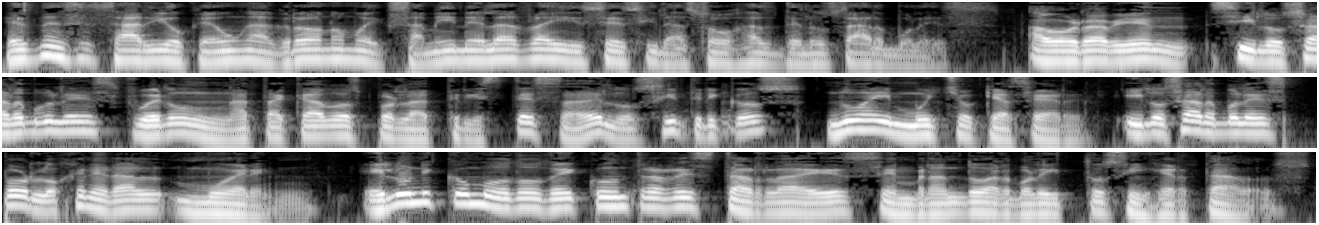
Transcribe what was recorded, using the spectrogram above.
es necesario que un agrónomo examine las raíces y las hojas de los árboles. Ahora bien, si los árboles fueron atacados por la tristeza de los cítricos, no hay mucho que hacer, y los árboles por lo general mueren. El único modo de contrarrestarla es sembrando arbolitos injertados,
